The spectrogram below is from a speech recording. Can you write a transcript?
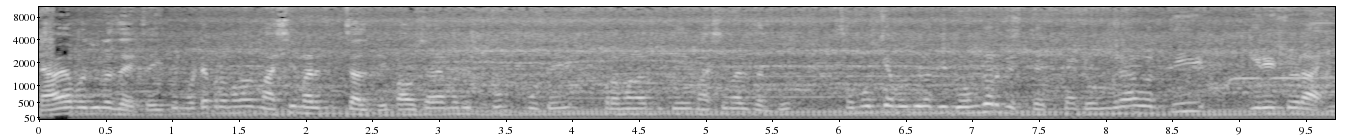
डाव्या बाजूला जायचं आहे इथे मोठ्या प्रमाणावर मासेमारी चालते. पावसाळ्यामध्ये खूप मोठे प्रमाणात तिथे मासेमारी चालते. समोरच्या बाजूला जे डोंगर दिसत आहेत त्या डोंगरावरती गिरेश्वर आहे.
